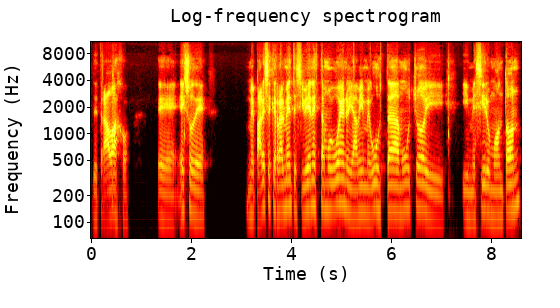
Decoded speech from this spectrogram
de trabajo. Eh, eso de, me parece que realmente si bien está muy bueno y a mí me gusta mucho y, me sirve un montón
